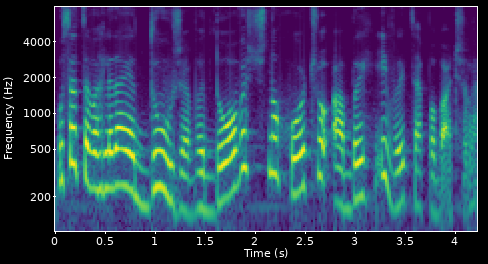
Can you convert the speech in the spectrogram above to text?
Усе це виглядає дуже видовищно. Хочу, аби і ви це побачили.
